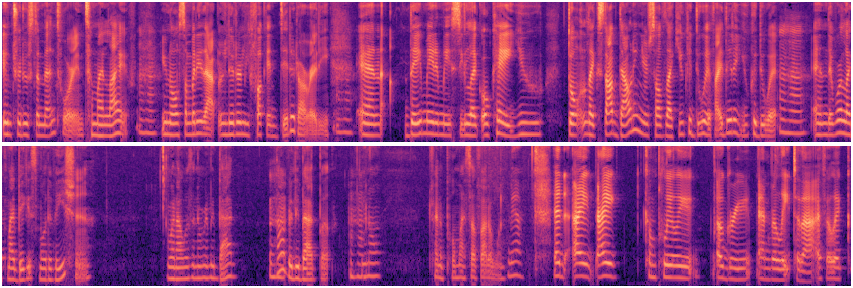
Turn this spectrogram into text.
introduced a mentor into my life. Mhm. You know, somebody that literally fucking did it already, Mhm. and they made me see like, okay, you don't like stop doubting yourself. Like you could do it. If I did it, you could do it. Mhm. And they were like my biggest motivation when I was in a really bad, not Mhm. really bad, but Mhm. you know, trying to pull myself out of one. Yeah. And I I completely agree and relate to that. I feel like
